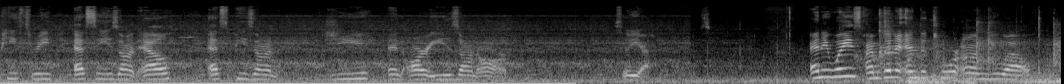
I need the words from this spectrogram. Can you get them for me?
P3, SE's on L, SP's on G, and RE's on R. So yeah. Anyways, I'm gonna end the tour on UL.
